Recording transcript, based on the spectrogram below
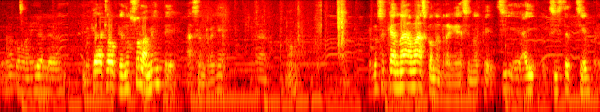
vino como anillo al dedo. Me queda claro que no solamente hacen reggae, Claro. ¿no? Que no se queda nada más con el reggae, sino que sí hay, existe siempre,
